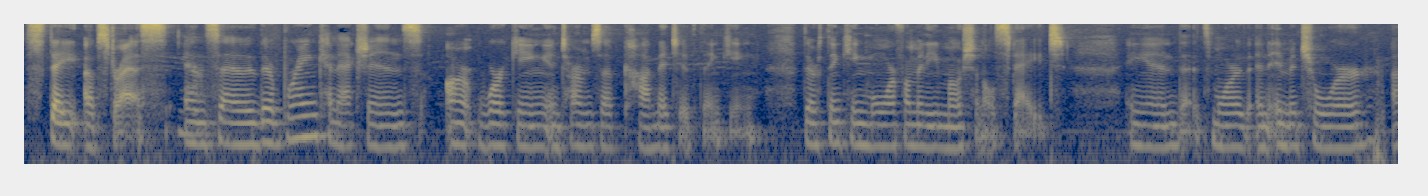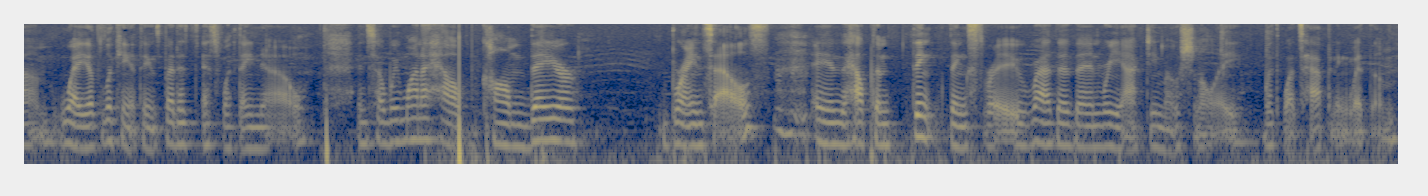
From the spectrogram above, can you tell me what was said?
state of stress. Yeah. And so their brain connections aren't working in terms of cognitive thinking. They're thinking more from an emotional state. And it's more an immature um, way of looking at things, but it's, it's what they know. And so we want to help calm their brain cells mm-hmm. and help them think things through rather than react emotionally with what's happening with them.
